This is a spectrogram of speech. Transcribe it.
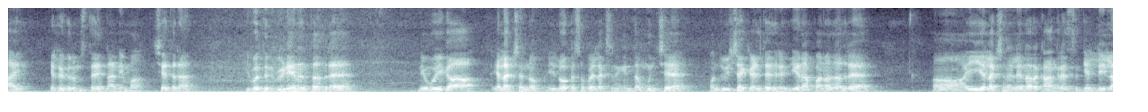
ಹಾಯ್, ಎಲ್ರಿಗೂ ನಮಸ್ತೆ. ನಾನು ನಿಮ್ಮ ಚೇತನ. ಇವತ್ತಿನ ವಿಡಿಯೋ ಏನಂತ ಅಂದರೆ ನೀವು ಈಗ ಎಲೆಕ್ಷನ್ನು ಈ ಲೋಕಸಭಾ ಎಲೆಕ್ಷನ್ಗಿಂತ ಮುಂಚೆ ಒಂದು ವಿಷಯ ಕೇಳ್ತಾ ಇದ್ರಿ. ಏನಪ್ಪ ಅನ್ನೋದಾದರೆ ಈ ಎಲೆಕ್ಷನಲ್ಲಿ ಏನಾರು ಕಾಂಗ್ರೆಸ್ ಗೆಲ್ಲಿಲ್ಲ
